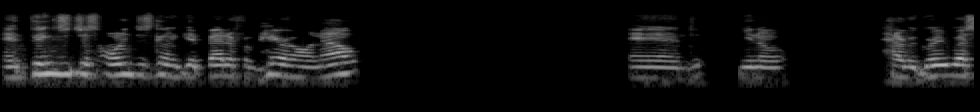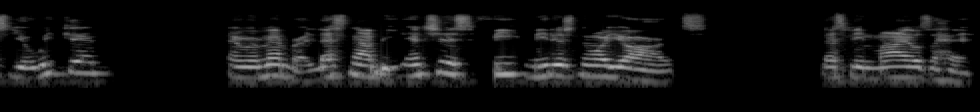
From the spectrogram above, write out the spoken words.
And things are just only just going to get better from here on out. And you know, have a great rest of your weekend. And remember, let's not be inches, feet, meters, nor yards. Let's be miles ahead.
